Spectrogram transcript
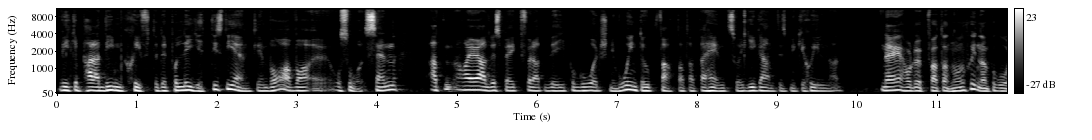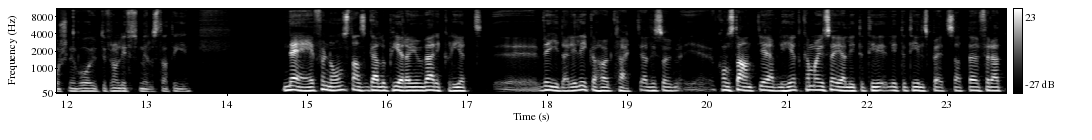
vilket paradigmskifte det politiskt egentligen var. var eh, och så. Sen att, har jag all respekt för att vi på gårdsnivå inte uppfattat att det har hänt så gigantiskt mycket skillnad. Nej, har du uppfattat någon skillnad på gårdsnivå utifrån livsmedelsstrategin? Nej, för någonstans galopperar ju en verklighet eh, vidare i lika hög takt. Alltså, konstant jävlighet kan man ju säga lite, till, lite tillspetsat. Därför att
